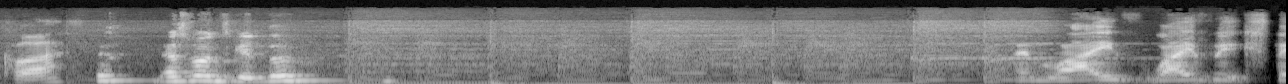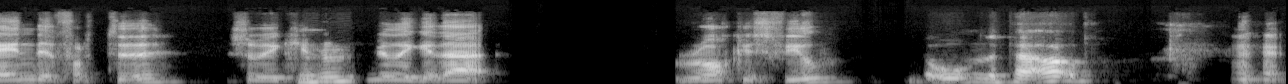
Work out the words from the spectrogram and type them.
class. This one's good though. Live, live we extend it for two, so we can Mhm. really get that raucous feel. Open the pit up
